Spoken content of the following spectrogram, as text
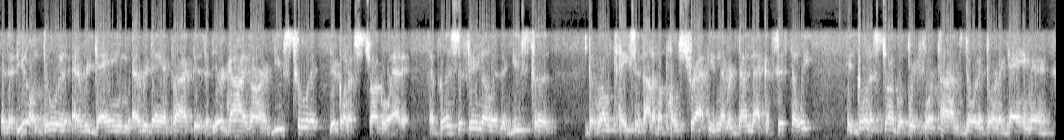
is if you don't do it every game, every day in practice, if your guys aren't used to it, you're going to struggle at it. If Hood Schifino isn't used to the rotations out of a post trap, he's never done that consistently he's going to struggle three, four times doing it during the game, and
